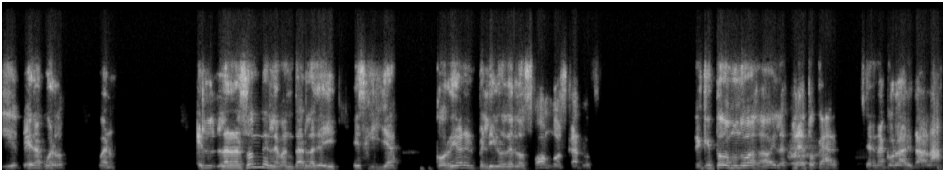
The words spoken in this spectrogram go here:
Y era acuerdo. Bueno, el- la razón de levantarla de ahí es que ya corrían el peligro de los hongos, Carlos. De que todo el mundo bajaba y las podía tocar, se van a acordar y tal, ah.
